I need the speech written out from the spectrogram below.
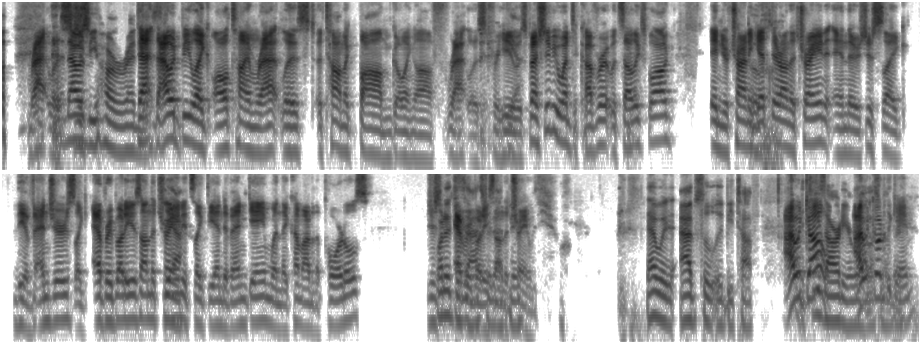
Rat list. that would be horrendous. That that would be like all time rat list, atomic bomb going off rat list for you, Yeah. especially if you went to cover it with Celtics blog and you're trying to get Ugh. there on the train and there's just like the Avengers, like everybody is on the train. Yeah. It's like the end of Endgame when they come out of the portals. Just everybody's on the train with you. that would absolutely be tough. I would go. already a I would go to the game.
